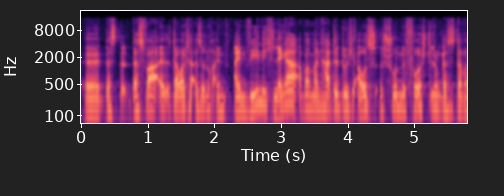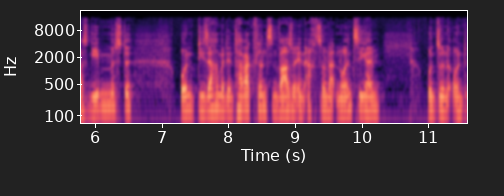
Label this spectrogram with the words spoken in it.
Äh, das, das war, dauerte also noch ein, ein wenig länger, aber man hatte durchaus schon eine Vorstellung, dass es da was geben müsste. Und die Sache mit den Tabakpflanzen war so in den 1890ern und so und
